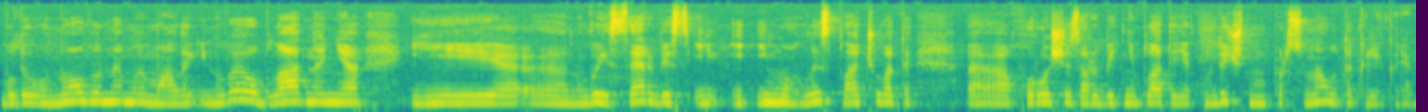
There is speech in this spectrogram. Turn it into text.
були оновленими, мали і нове обладнання, і е, новий сервіс, і, і, і могли сплачувати е, хороші заробітні плати як медичному персоналу, так і лікарям.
